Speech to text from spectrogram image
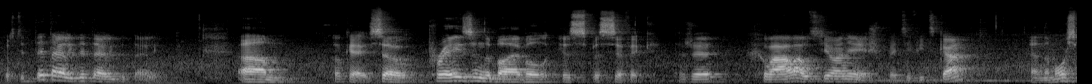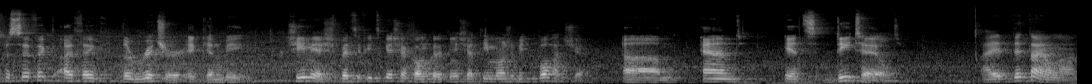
Proste detaily, detaily, detaily. Um, okay, so praise in the Bible is specific. Takže chvála, uctievanie je špecifická. And the more specific, I think, the richer it can be. Čím je špecifickejšia, konkrétnejšia, tým môže byť bohatšia. Um, and it's detailed. A je detailná.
